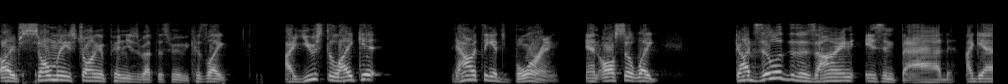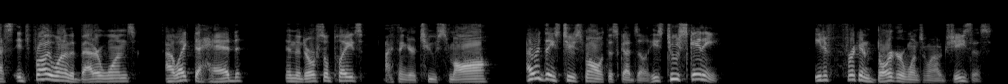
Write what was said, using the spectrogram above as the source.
I have so many strong opinions about this movie because like I used to like it, now I think it's boring, and also like Godzilla the design isn't bad. I guess it's probably one of the better ones. I like the head and the dorsal plates. I think are too small. Everything's too small with this Godzilla. He's too skinny. Eat a freaking burger once in a while, Jesus.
